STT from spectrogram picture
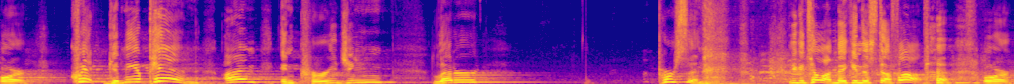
or, quick, give me a pen. I'm encouraging letter person. you can tell I'm making this stuff up. or,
